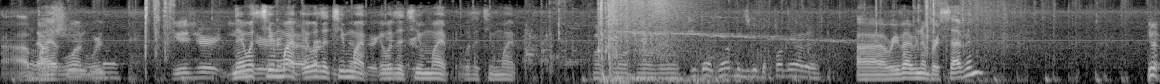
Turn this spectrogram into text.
Uh, Oh, by That one, you we're- Use your. No, it was use team wipe. uh, It was a team wipe. It was a team wipe. It was a team wipe. Keep those weapons, get the fuck out of Uh, revive number seven. There's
